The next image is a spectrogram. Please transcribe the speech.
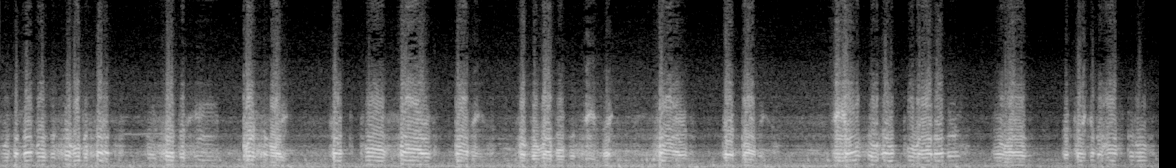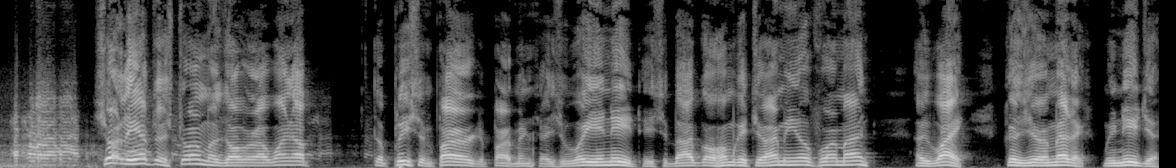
I with a member of the civil defense who said that he personally helped pull five bodies from the rubble this evening. Five dead bodies. He also helped pull out others who have been taken to hospitals and who are alive. Shortly after the storm was over, I went up to the police and fire department. I said, What do you need? He said, Bob, go home and get your army uniform on. I said, Why? Because you're a medic. We need you.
